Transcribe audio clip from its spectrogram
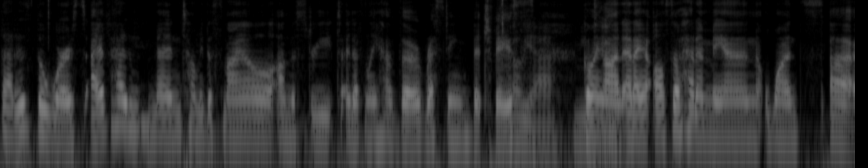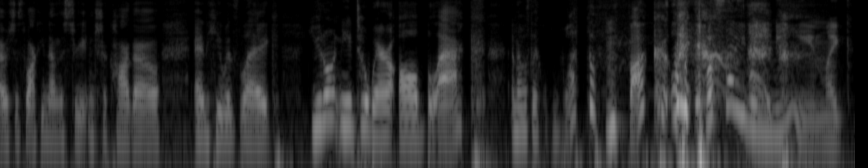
That is the worst. I've had men tell me to smile on the street. I definitely have the resting bitch face oh, yeah. going too. on. And I also had a man once, uh, I was just walking down the street in Chicago, and he was like, You don't need to wear all black. And I was like, What the fuck? like, what's that even mean? Like,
